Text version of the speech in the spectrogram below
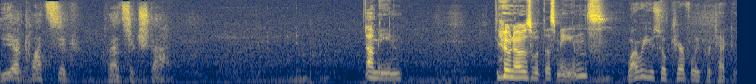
Ihr Klatzig, Klatzig Sta. I mean, who knows what this means? Why were you so carefully protected?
